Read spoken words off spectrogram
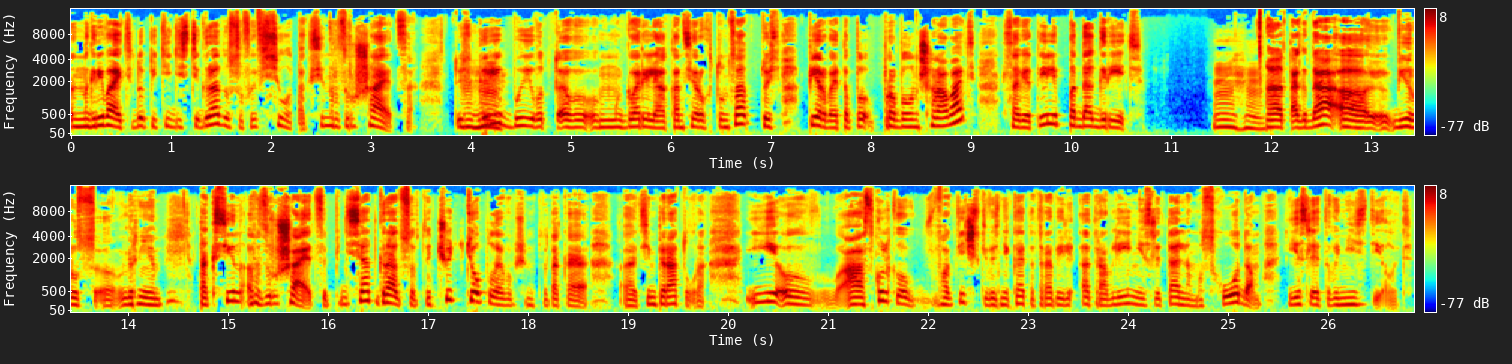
нагреваете до 50 градусов, и все, токсин разрушается. То есть угу. грибы, вот э, мы говорили о консервах тунца, то есть первое это пробаланшировать совет или подогреть. Угу. Тогда а, вирус, э, вернее, токсин разрушается. 50 градусов это чуть теплая, в общем-то, такая э, температура. И, э, а сколько фактически возникает отравление с летальным исходом, если этого не сделать?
